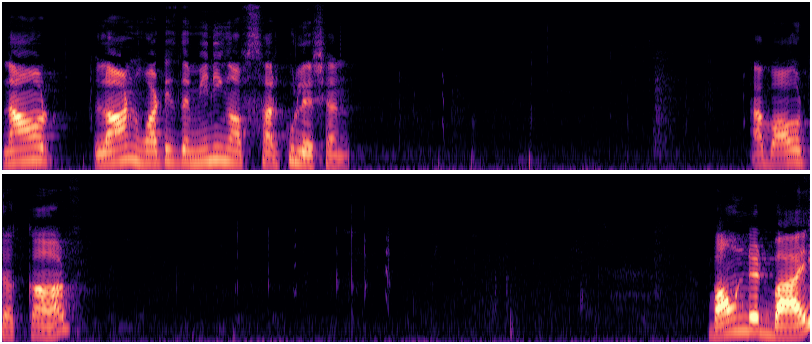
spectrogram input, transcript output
now learn what is the meaning of circulation about a curve bounded by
